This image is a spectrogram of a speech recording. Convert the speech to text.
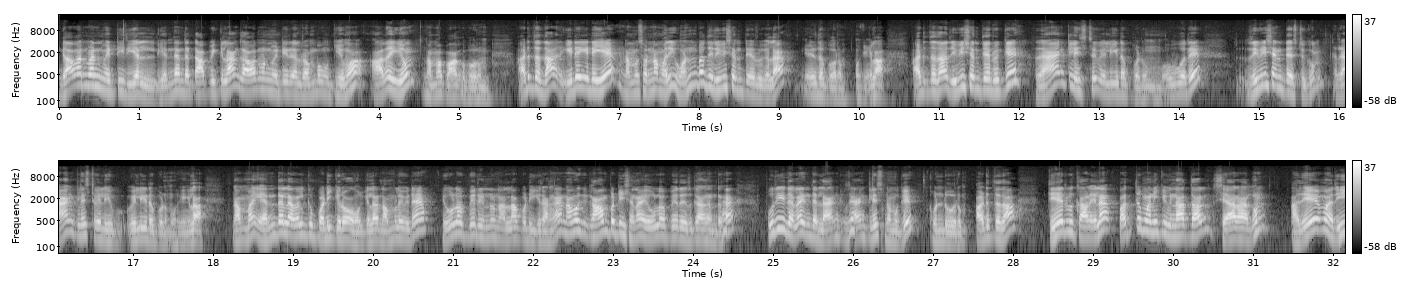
கவர்மெண்ட் மெட்டீரியல் எந்தெந்த டாப்பிக்லாம் கவர்மெண்ட் மெட்டீரியல் ரொம்ப முக்கியமோ அதையும் நம்ம பார்க்க போகிறோம் அடுத்ததாக இடையிடையே நம்ம சொன்ன மாதிரி ஒன்பது ரிவிஷன் தேர்வுகளை எழுத போகிறோம் ஓகேங்களா அடுத்ததாக ரிவிஷன் தேர்வுக்கு ரேங்க் லிஸ்ட்டு வெளியிடப்படும். ஒவ்வொரு ரிவிஷன் டெஸ்ட்டுக்கும் ரேங்க் லிஸ்ட் வெளி வெளியிடப்படும் ஓகேங்களா நம்ம எந்த லெவலுக்கு படிக்கிறோம் ஓகேங்களா நம்மளை விட எவ்வளோ பேர் இன்னும் நல்லா படிக்கிறாங்க நமக்கு காம்படிஷனாக எவ்வளோ பேர் இருக்காங்கன்ற புரிதலை இந்த ரேங்க் ரேங்க் லிஸ்ட் நமக்கு கொண்டு வரும். அடுத்ததாக தேர்வு காலையில் பத்து மணிக்கு வினாத்தால் ஷேர் ஆகும். அதே மாதிரி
